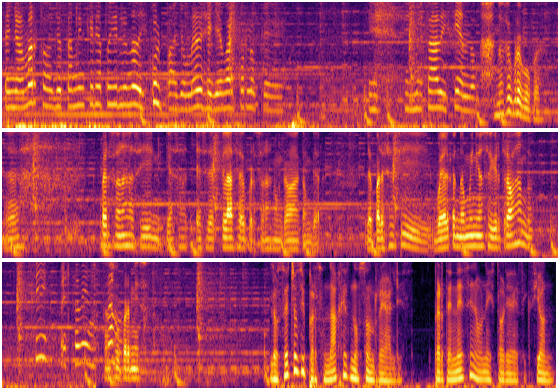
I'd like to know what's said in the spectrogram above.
Señor Marcos, yo también quería pedirle una disculpa. Yo me dejé llevar por lo que... eh, él me estaba diciendo. No se preocupe. eh, personas así y esa, esa clase de personas nunca van a cambiar. ¿Le parece si voy al condominio a seguir trabajando? Sí, está bien. Con su Vamos. permiso. Los hechos y personajes no son reales, pertenecen a una historia de ficción.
